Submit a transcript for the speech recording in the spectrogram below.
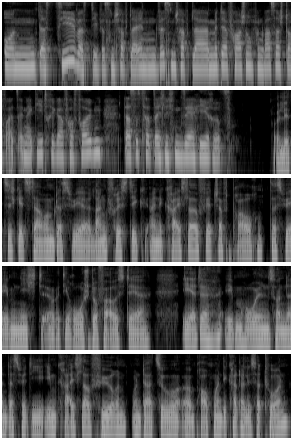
Und das Ziel, was die Wissenschaftlerinnen und Wissenschaftler mit der Forschung von Wasserstoff als Energieträger verfolgen, das ist tatsächlich ein sehr hehres. Letztlich geht es darum, dass wir langfristig eine Kreislaufwirtschaft brauchen, dass wir eben nicht äh, die Rohstoffe aus der Erde eben holen, sondern dass wir die im Kreislauf führen. Und dazu äh, braucht man die Katalysatoren.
